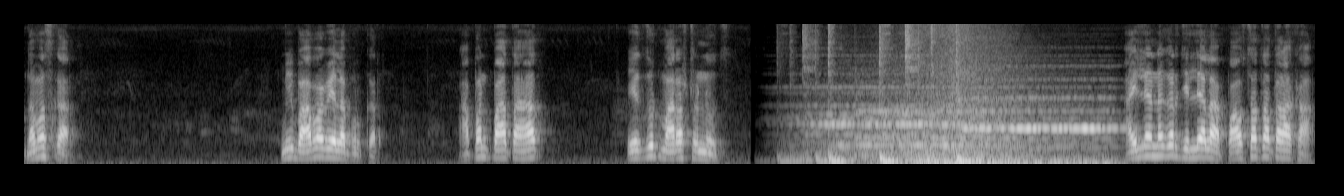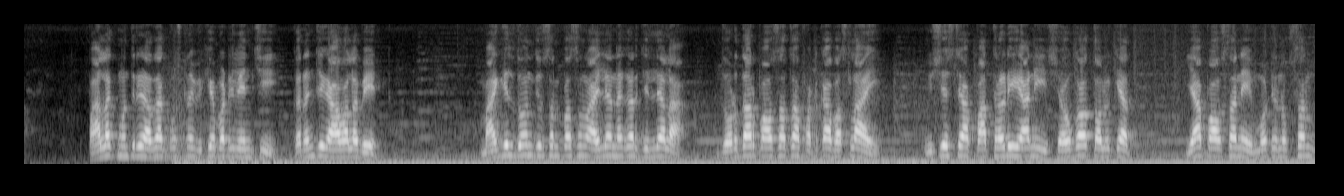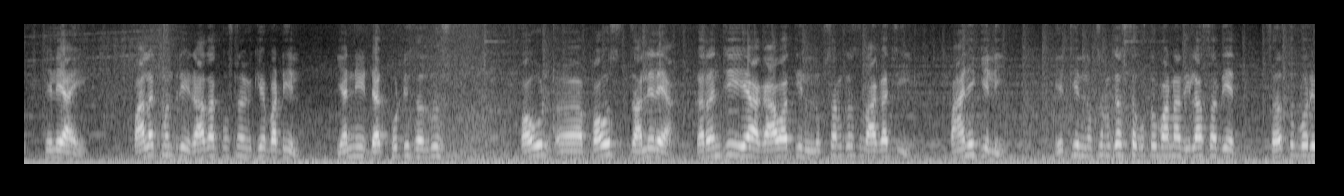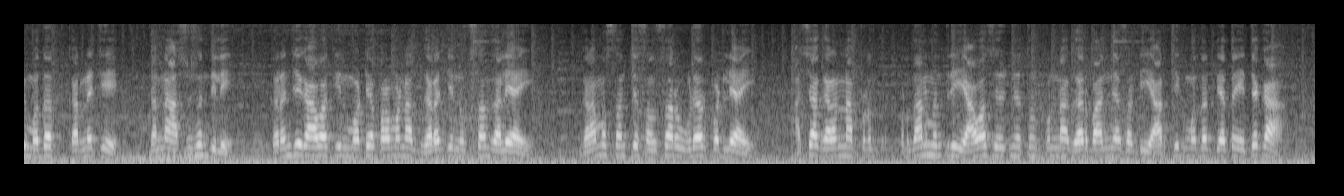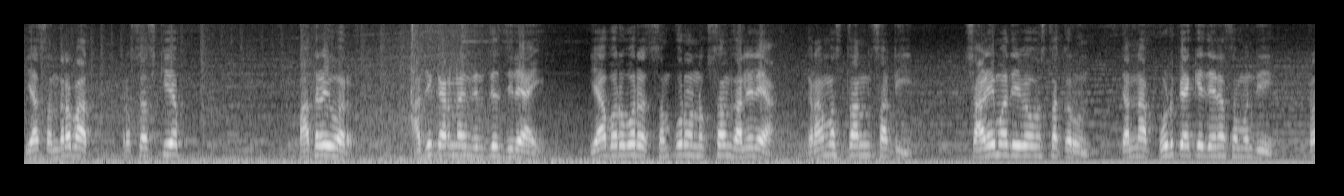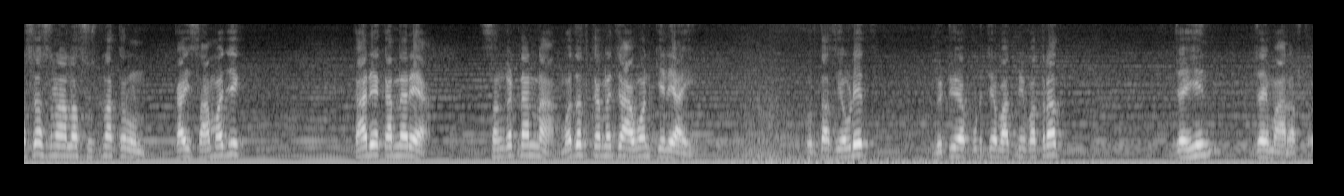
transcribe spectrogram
नमस्कार. मी बाबा वेलापूरकर आपण पाहत आहात एकजूट महाराष्ट्र न्यूज. अहिल्यानगर जिल्ह्याला पावसाचा तडाखा. पालकमंत्री राधाकृष्ण विखे पाटील यांची करंजी गावाला भेट. मागील दोन दिवसांपासून अहिल्यानगर जिल्ह्याला जोरदार पावसाचा फटका बसला आहे. विशेषतः पाथर्डी आणि शेवगाव तालुक्यात या पावसाने मोठे नुकसान केले आहे. पालकमंत्री राधाकृष्ण विखे पाटील यांनी ढगफुटी सदृश पाऊल पाऊस झालेल्या करंजी या गावातील नुकसानग्रस्त भागाची पाहणी केली. येथील नुकसानग्रस्त कुटुंबांना दिलासा देत सर्वतोपरी मदत करण्याचे त्यांना आश्वासन दिले. करंजी गावातील मोठ्या प्रमाणात घरांचे नुकसान झाले आहे. ग्रामस्थांचे संसार उघड्यावर पडले आहे. अशा घरांना प्र प्रधानमंत्री आवास योजनेतून पुन्हा घर बांधण्यासाठी आर्थिक मदत देता येते का? या संदर्भात प्रशासकीय पातळीवर अधिकाऱ्यांना निर्देश दिले आहे. याबरोबरच संपूर्ण नुकसान झालेल्या ग्रामस्थांसाठी शाळेमध्ये व्यवस्था करून त्यांना फूड पॅकेज देण्यासंबंधी प्रशासनाला सूचना करून काही सामाजिक कार्य करणाऱ्या संघटनांना मदत करण्याचे आवाहन केले आहे. तुर्तास एवढेच. भेटूया पुढच्या बातमीपत्रात. जय हिंद जय महाराष्ट्र.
